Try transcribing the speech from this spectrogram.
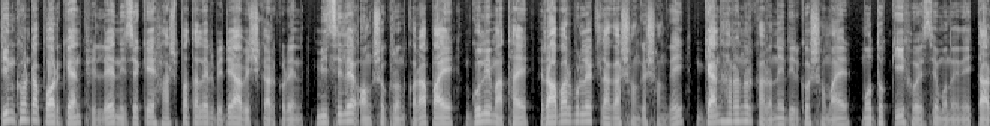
তিন ঘণ্টা পর জ্ঞান ফিরলে নিজেকে হাসপাতালের বেডে আবিষ্কার করেন। মিছিলে অংশগ্রহণ করা পায়ে গুলি মাথায় রাবার বুলেট লাগার সঙ্গে সঙ্গেই জ্ঞান হারানোর কারণে দীর্ঘ সময়ের মধ্যে কি হয়েছে মনে নেই তার।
